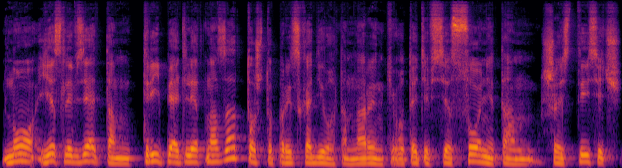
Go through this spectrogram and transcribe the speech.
Но если взять там 3-5 лет назад то, что происходило там на рынке, вот эти все Sony там 6000,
